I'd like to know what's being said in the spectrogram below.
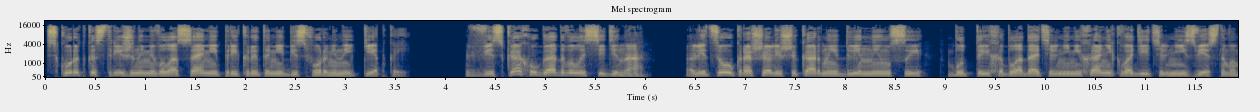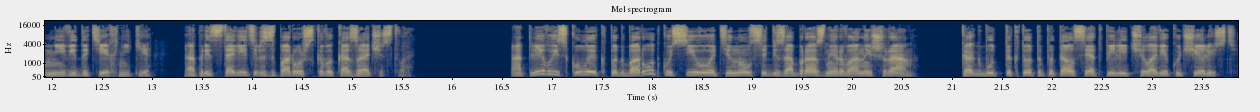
с коротко стриженными волосами, прикрытыми бесформенной кепкой. В висках угадывалась седина. Лицо украшали шикарные длинные усы, будто их обладатель не механик-водитель неизвестного мне вида техники, а представитель запорожского казачества. От левой скулы к подбородку Сивова тянулся безобразный рваный шрам, как будто кто-то пытался отпилить человеку челюсть.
